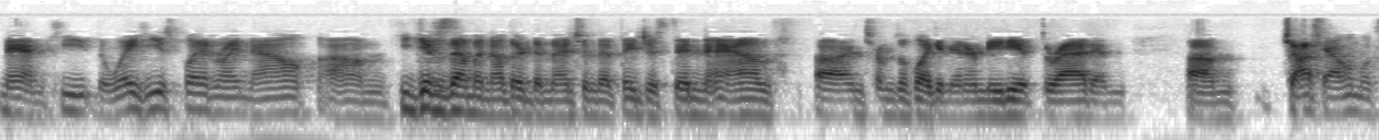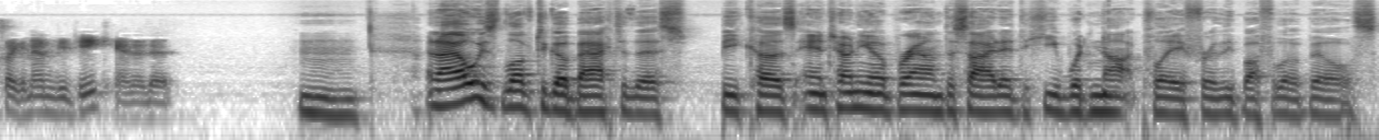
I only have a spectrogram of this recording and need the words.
man, he the way he's playing right now, um, he gives them another dimension that they just didn't have uh, in terms of like an intermediate threat. And um, Josh Allen looks like an MVP candidate. Mm. And I always love to go back to this because Antonio Brown decided he would not play for the Buffalo Bills.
